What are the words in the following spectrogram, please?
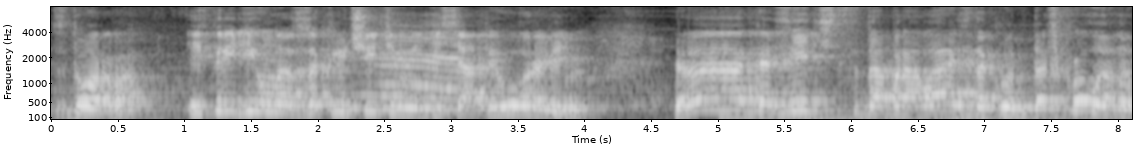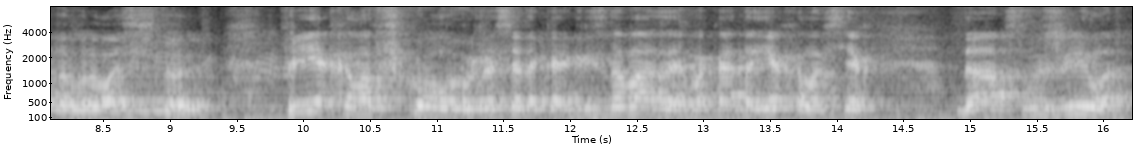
Здорово. И впереди у нас заключительный десятый уровень. А, газетчица добралась, до куда? До школы она добралась, что ли? Приехала в школу, уже вся такая грязномазая, пока доехала, всех, да, обслужила,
